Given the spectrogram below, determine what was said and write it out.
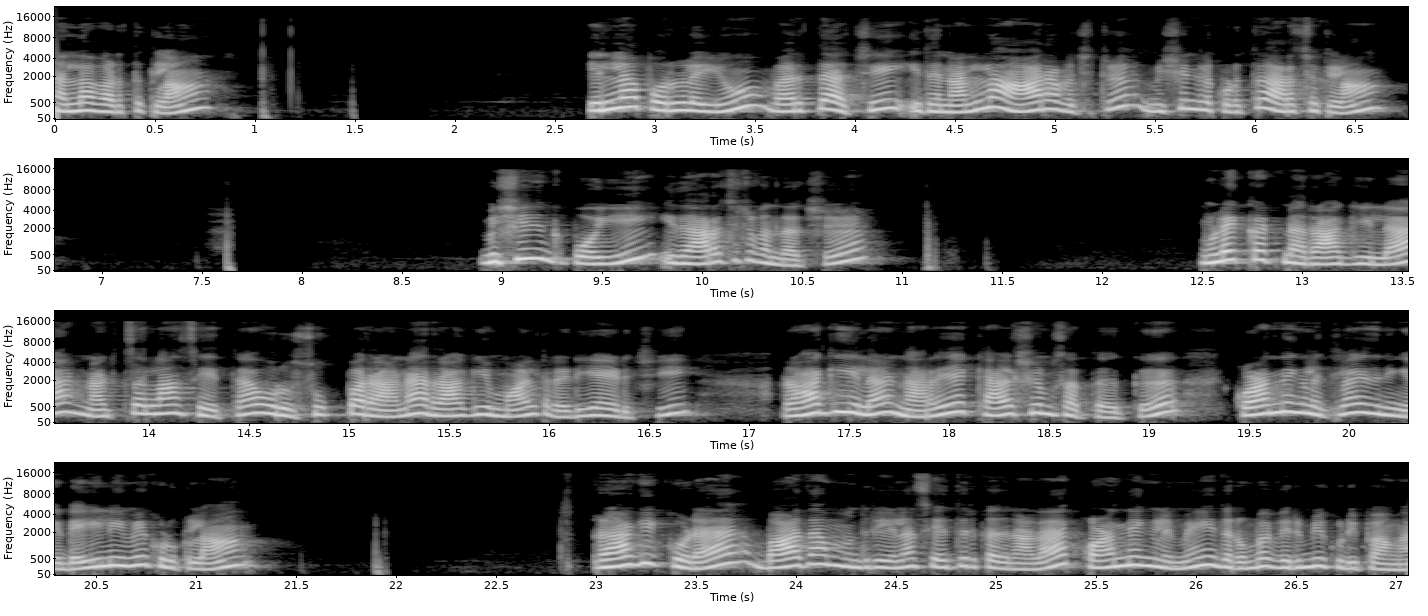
நல்லா வறுத்துக்கலாம். எல்லா பொருளையும் வறுத்தாச்சு. இதை நல்லா ஆற வச்சுட்டு மிஷினில் கொடுத்து அரைச்சிக்கலாம். மிஷினுக்கு போய் இதை அரைச்சிட்டு வந்தாச்சு. முளைக்கட்டின ராகியில் நட்ஸ் எல்லாம் சேர்த்த ஒரு சூப்பரான ராகி மால்ட் ரெடி ஆயிடுச்சு. ராகியில் நிறைய கால்சியம் சத்து இருக்குது குழந்தைங்களுக்குலாம் இது நீங்கள் டெய்லியுமே கொடுக்கலாம். ராகி கூட பாதாம் முந்திரி எல்லாம் சேர்த்துருக்கிறதுனால குழந்தைங்களுமே இதை ரொம்ப விரும்பி குடிப்பாங்க.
